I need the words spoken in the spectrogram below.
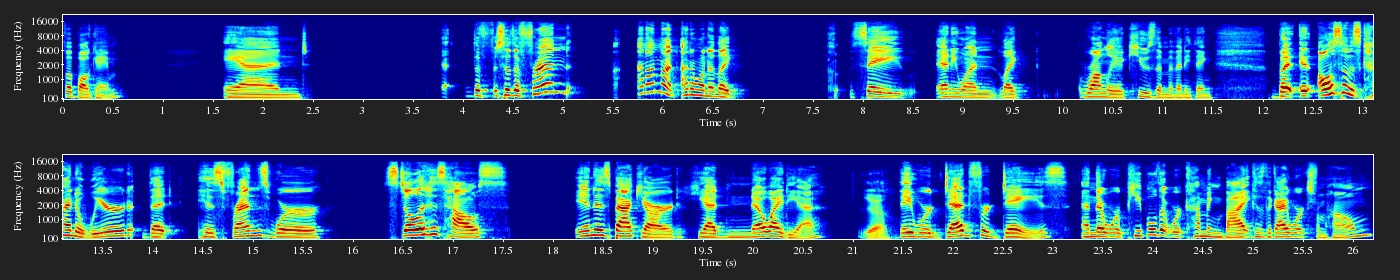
football game. And uh, the so the friend and I'm not I don't want to like say anyone like wrongly accuse them of anything. But it also is kind of weird that his friends were still at his house in his backyard. He had no idea. Yeah. They were dead for days, and there were people that were coming by because the guy works from home.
